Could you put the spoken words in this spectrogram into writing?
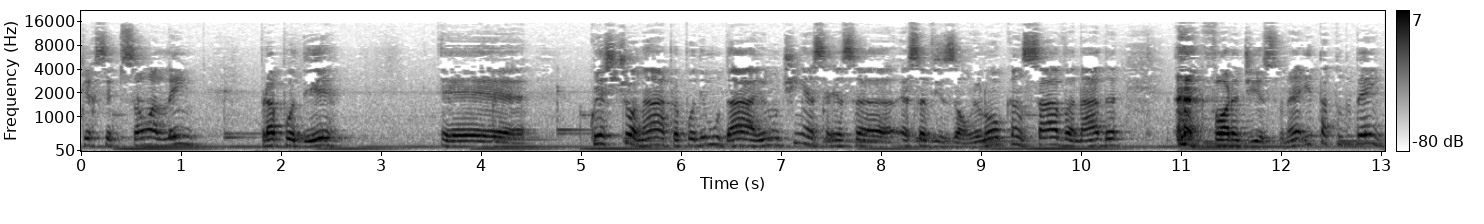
percepção além para poder é, questionar, para poder mudar. Eu não tinha essa, essa, essa visão, eu não alcançava nada fora disso, né? E tá tudo bem,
